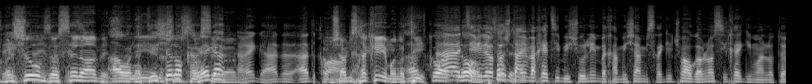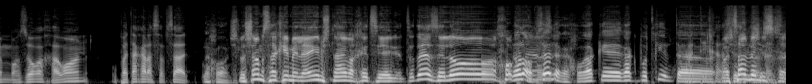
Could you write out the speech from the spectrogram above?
אבל שוב, זה עושה לו עוול. העונתי אני שלו כרגע? עוול. כרגע, עד- כה חמישה. משחקים, עונתי. עד כה- אה, לא, צריך להיות לו. שתיים וחצי בישולים בחמישה משחקים. תשמע, הוא גם לא שיחק, אם אני לא טועה, במחזור האחרון, הוא פתח על הספסל. נכון. שלושה משחקים מלאים, שניים וחצי, אתה יודע, זה לא. לא, לא, בסדר, אנחנו רק, אה, רק בודקים את ה... חתיכה, מצב שזה- במשחק.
